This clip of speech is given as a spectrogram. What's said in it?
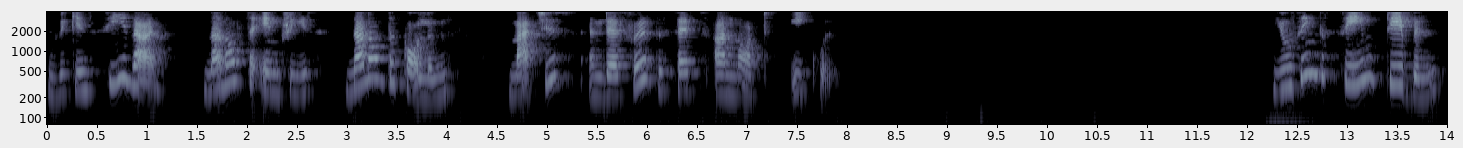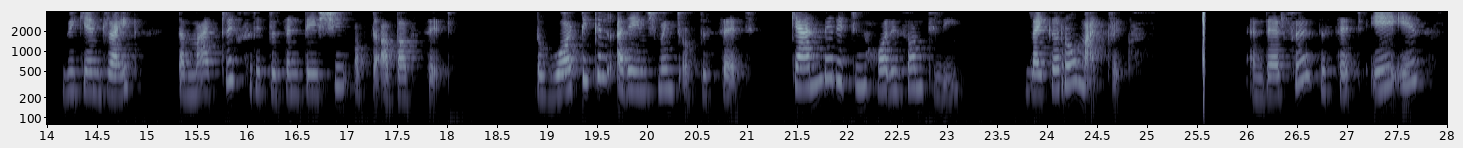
We can see that none of the entries, none of the columns matches and therefore the sets are not equal. Using the same table, we can write the matrix representation of the above set. The vertical arrangement of the set can be written horizontally like a row matrix and therefore the set A is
